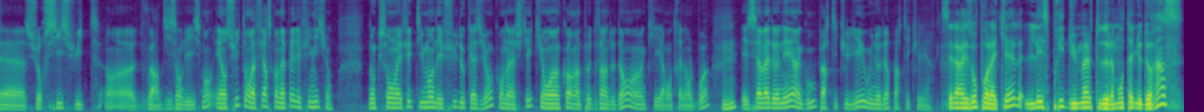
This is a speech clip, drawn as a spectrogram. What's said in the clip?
euh, sur 6, 8, euh, voire 10 ans de vieillissement. Et ensuite, on va faire ce qu'on appelle les finitions. Donc, ce sont effectivement des fûts d'occasion qu'on a achetés qui ont encore un peu de vin dedans, hein, qui est rentré dans le bois. Mhm. Et ça va donner un goût particulier ou une odeur particulière. C'est la raison pour laquelle l'esprit du malt de la montagne de Reims,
